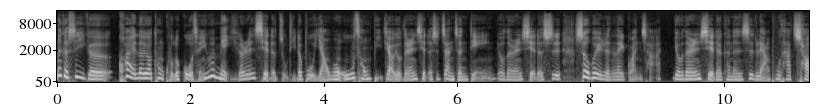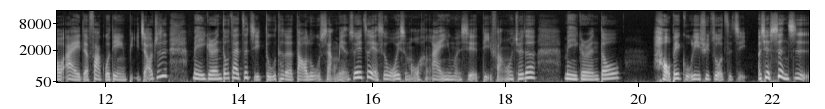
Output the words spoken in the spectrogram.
那个是一个快乐又痛苦的过程，因为每一个人写的主题都不一样，我们无从比较。有的人写的是战争电影，有的人写的是社会人类观察，有的人写的可能是两部他超爱的法国电影比较，就是每一个人都在自己独特的道路上面，所以这也是我为什么我很爱英文系的地方。我觉得每一个人都好被鼓励去做自己，而且甚至。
